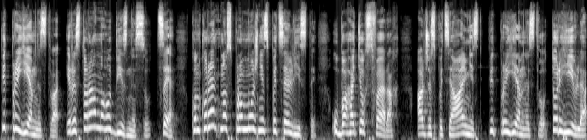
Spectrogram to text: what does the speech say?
підприємництва і ресторанного бізнесу це конкурентно спроможні спеціалісти у багатьох сферах, адже спеціальність підприємництво, торгівля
